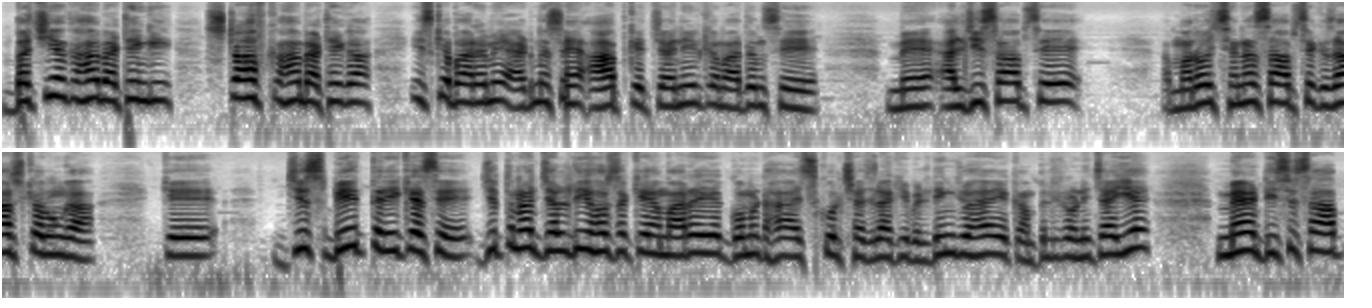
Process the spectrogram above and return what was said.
बच्चियाँ कहाँ बैठेंगी स्टाफ कहाँ बैठेगा, इसके बारे में एडमिशन आपके चैनल के माध्यम से। मैं एल साहब से मनोज सिन्हा साहब से गुजारिश करूँगा कि जिस भी तरीके से जितना जल्दी हो सके हमारे ये गवर्नमेंट हाई स्कूल छजला की बिल्डिंग जो है, ये कंप्लीट होनी चाहिए। मैं डीसी साहब,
